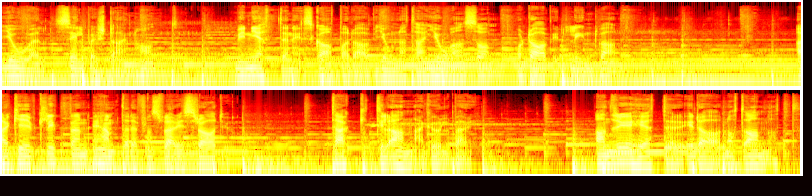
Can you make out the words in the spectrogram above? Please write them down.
Joel Silberstein Hont. Vignetten är skapad av Jonathan Johansson och David Lindvall. Arkivklippen är hämtade från Sveriges Radio. Tack till Anna Gullberg. André heter idag något annat.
